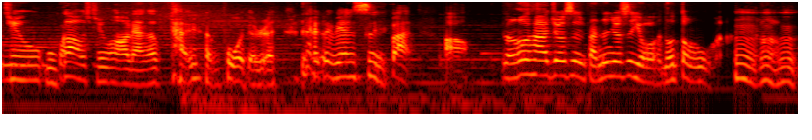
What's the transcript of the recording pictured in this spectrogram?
九。五告九啊，两个台语很破的人在这边示范。好，然后它就是，反正就是有很多动物嘛，嗯嗯嗯，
